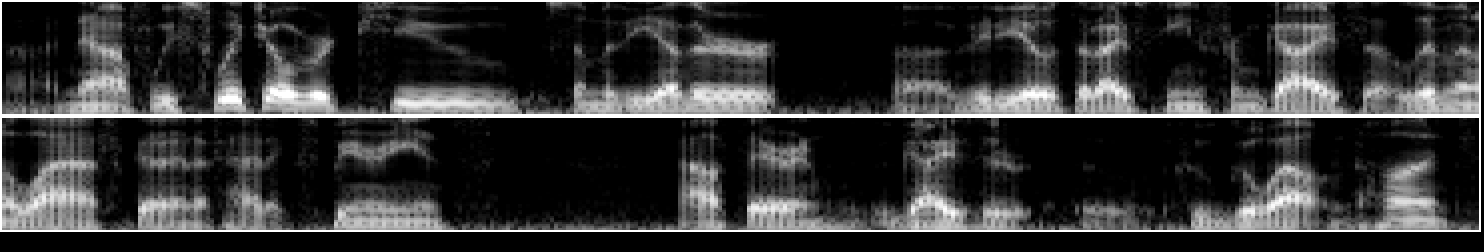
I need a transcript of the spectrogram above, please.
Uh, now, if we switch over to some of the other uh, videos that I've seen from guys that live in Alaska and have had experience out there, and guys that, who go out and hunt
